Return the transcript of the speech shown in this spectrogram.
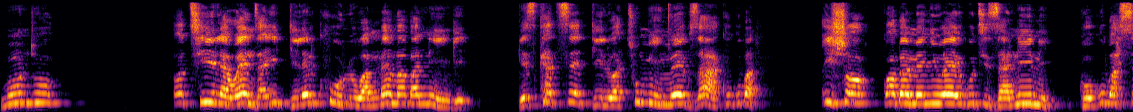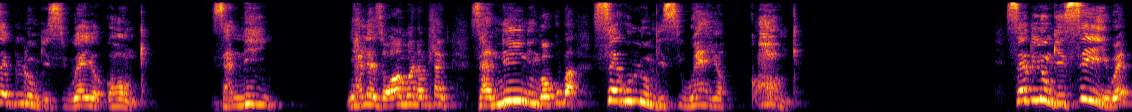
Muntu othile wenza idili elikhulu wamema abaningi. Ngesikhathi sedili wathuma ingceku zakhe ukuba isho kwabamenyiweyo ukuthi zanini ngokuba sekulungisiweyo konke. Zanini? Ngiyalezo wami namhlanje zanini ngokuba sekulungisiweyo konke? Sekulungisiwe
